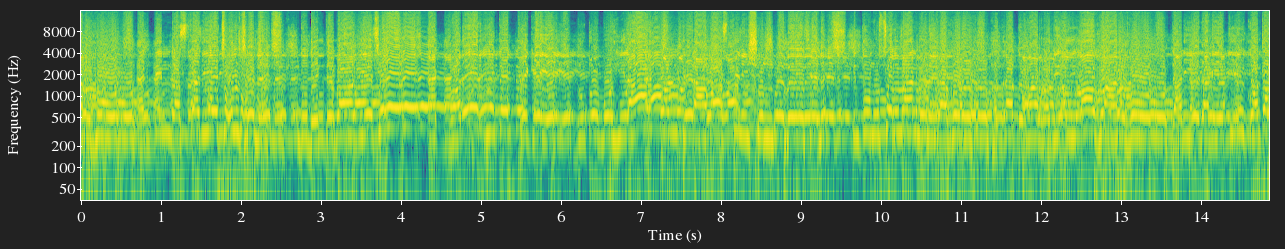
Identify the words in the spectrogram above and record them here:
আনহু একদিন রাস্তা দিয়ে চলছেন, কিন্তু দেখতে পাওয়া গিয়েছে, এক ঘরের ভিতর থেকে দুটো মহিলার কণ্ঠের আওয়াজ তিনি শুনতে পেয়েছেন। কিন্তু মুসলমান মনে রাখুন হযরত ওমর রাদিয়াল্লাহু আনহু দাঁড়িয়ে দাঁড়িয়ে কি কথা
